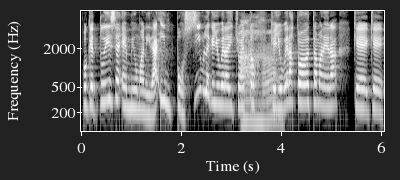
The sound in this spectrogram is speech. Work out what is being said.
Porque tú dices, en mi humanidad, imposible que yo hubiera dicho esto, que yo hubiera actuado de esta manera, que, que,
